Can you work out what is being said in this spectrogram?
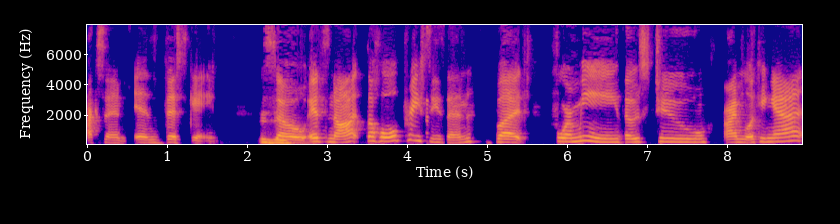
Jackson in this game. Mm-hmm. So it's not the whole preseason, but for me, those two I'm looking at,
